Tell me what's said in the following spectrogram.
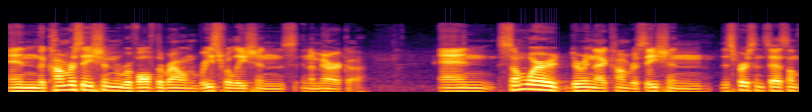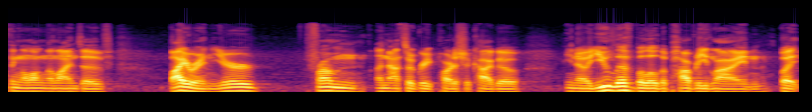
And the conversation revolved around race relations in America. And somewhere during that conversation, this person says something along the lines of, Byron, you're from a not so great part of Chicago. You know, you live below the poverty line, but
